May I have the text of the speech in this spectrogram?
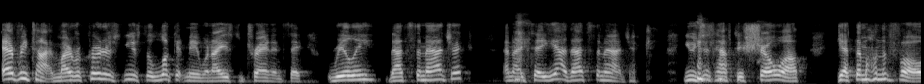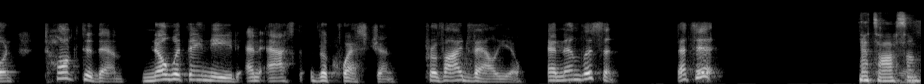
Every time. My recruiters used to look at me when I used to train and say, Really? That's the magic? And I'd say, Yeah, that's the magic. You just have to show up, get them on the phone, talk to them, know what they need, and ask the question, provide value, and then listen. That's it. That's awesome.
